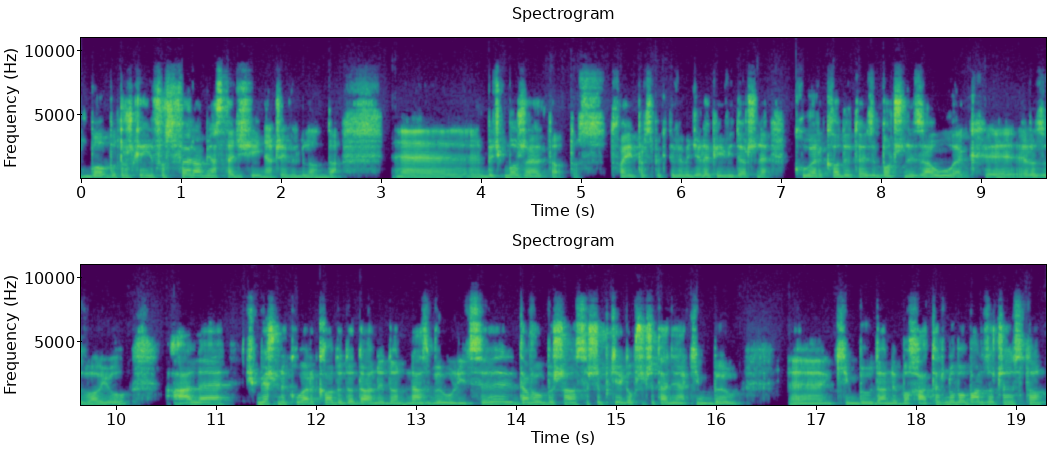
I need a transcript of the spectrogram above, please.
bo, bo troszkę infosfera miasta dzisiaj inaczej wygląda. E, być może to, to z Twojej perspektywy będzie lepiej widoczne. QR-kody to jest boczny zaułek e, rozwoju, ale śmieszny QR-kod dodany do nazwy ulicy dawałby szansę szybkiego przeczytania, kim był kim był dany bohater, no bo bardzo często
